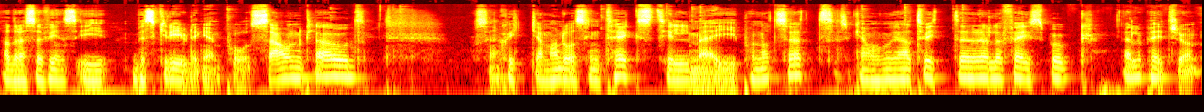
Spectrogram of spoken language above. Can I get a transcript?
Adresser finns i beskrivningen på Soundcloud. Och sen skickar man då sin text till mig på något sätt. Det kan vara via Twitter eller Facebook eller Patreon.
